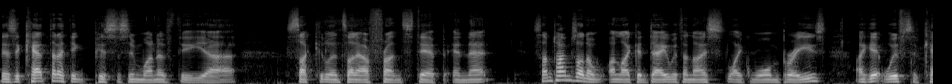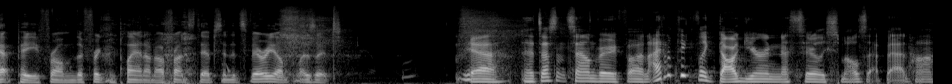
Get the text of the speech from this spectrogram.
there's a cat that I think pisses in one of the uh, succulents on our front step, and that sometimes on a on like a day with a nice like warm breeze, I get whiffs of cat pee from the freaking plant on our front steps, and it's very unpleasant. Yeah, that doesn't sound very fun. I don't think like dog urine necessarily smells that bad, huh?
